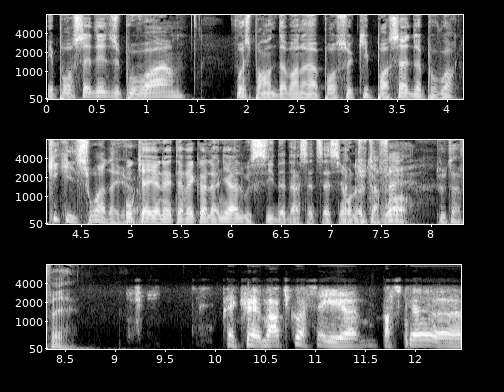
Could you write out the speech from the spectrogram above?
Et pour céder du pouvoir, faut se prendre de bonheur pour ceux qui possèdent le pouvoir, qui qu'il soit d'ailleurs. Faut qu'il y ait un intérêt colonial aussi dans cette session-là. Tout à fait. Tout à fait. que, en tout cas, c'est euh, parce que euh,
